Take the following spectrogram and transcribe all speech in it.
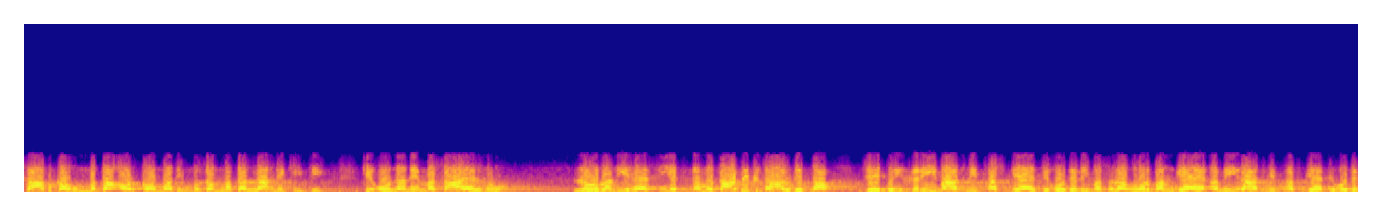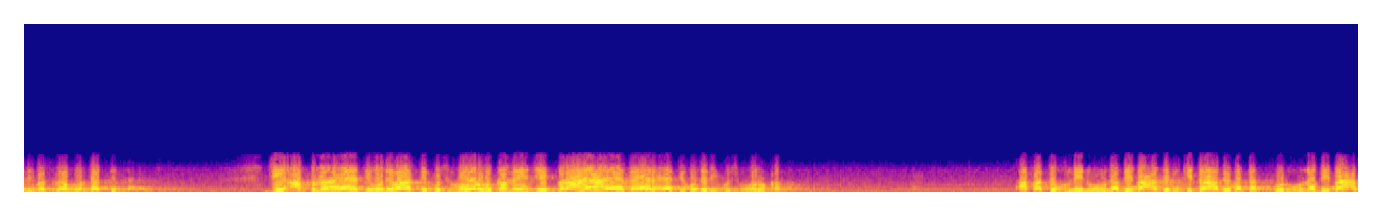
سابقہ امتا اور قوما دی مذمت اللہ نے کی تھی کہ انہوں نے مسائل نو لوگوں دی حیثیت کے مطابق ٹال دیتا جے کوئی غریب آدمی پھس گیا ہے تو وہ مسئلہ ہور بن گیا ہے، امیر آدمی پھس گیا ہے تو وہ مسئلہ ہور بن دیتا ہے۔ جے اپنا ہے تو وہ واسطے کچھ ہور حکم ہے، جے پرایا ہے، غیر ہے تو وہ کچھ ہور حکم ہے۔ افتؤمنون ببعض الكتاب وتكفرون ببعض۔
